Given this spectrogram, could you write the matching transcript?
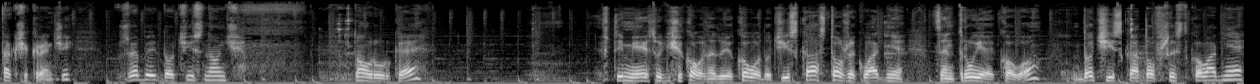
Tak się kręci, żeby docisnąć tą rurkę w tym miejscu, gdzie się koło znajduje. Koło dociska, stożek ładnie centruje koło, dociska to wszystko ładnie.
